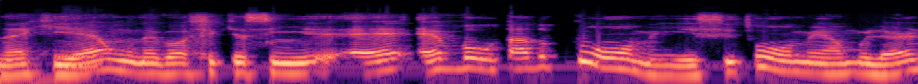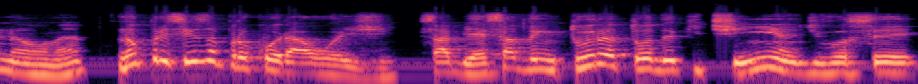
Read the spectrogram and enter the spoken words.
né? Que é um negócio que, assim, é, é voltado pro homem. E cita o homem, a mulher não, né? Não precisa procurar hoje, sabe? Essa aventura toda que tinha de você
